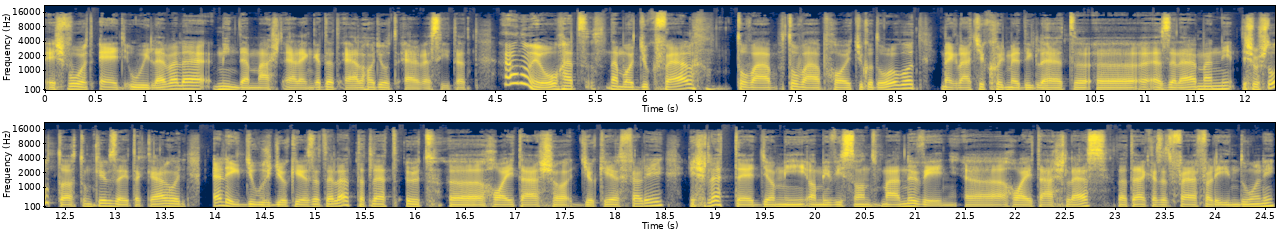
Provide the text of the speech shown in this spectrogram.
és volt egy új levele, minden mást elengedett, elhagyott, elveszített. Hát nem jó, hát nem adjuk fel, tovább, tovább hajtjuk a dolgot, meglátjuk, hogy meddig lehet ezzel elmenni, és most ott tartunk, képzeljétek el, hogy elég gyús gyökérzete lett, tehát lett öt hajtása gyökér felé, és lett egy, ami, ami viszont már növény hajtás lesz, tehát elkezdett felfelé indulni,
